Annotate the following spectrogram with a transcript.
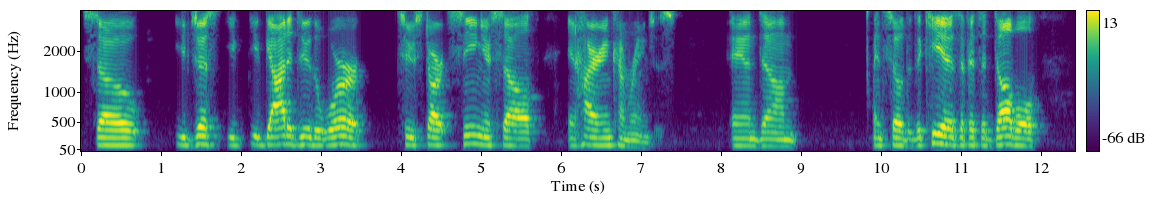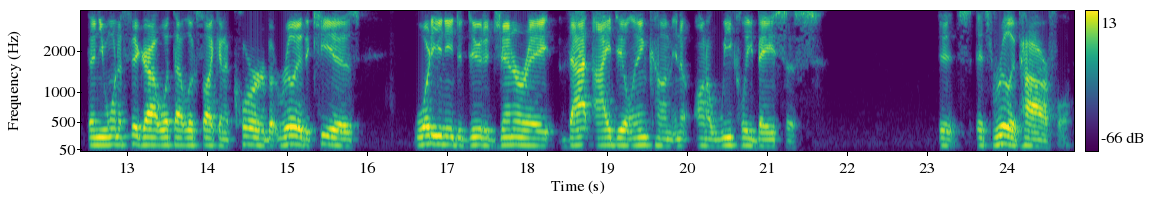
So you just you you got to do the work to start seeing yourself in higher income ranges, and um, and so the, the key is if it's a double, then you want to figure out what that looks like in a quarter. But really, the key is what do you need to do to generate that ideal income in a, on a weekly basis it's it's really powerful.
